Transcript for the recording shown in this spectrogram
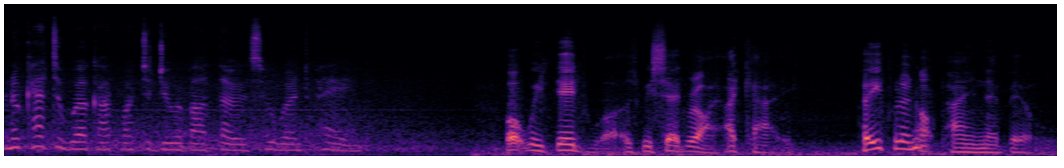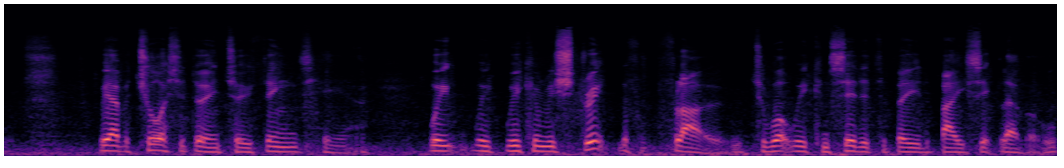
Gnook had to work out what to do about those who weren't paying. What we did was we said, right, okay, people are not paying their bills. We have a choice of doing two things here. We, we, we can restrict the flow to what we consider to be the basic level,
